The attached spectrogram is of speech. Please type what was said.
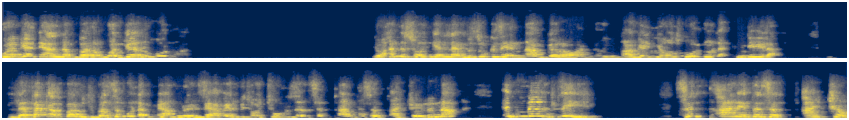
ወገን ያልነበረ ወገን ሆኗል። ዮሐንስ ወንጌል ላይ ብዙ ጊዜ እናገረዋለሁ። ባገኘሁት ሁሉ ላይ እንዲህ ይላል ለተቀበሉት በስሙ ለሚያምኑ የእግዚአብሔር ልጆች ሆኑ ዘንድ ስልጣን ተሰጣቸው ይልና እነዚህ ስልጣን የተሰጣቸው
